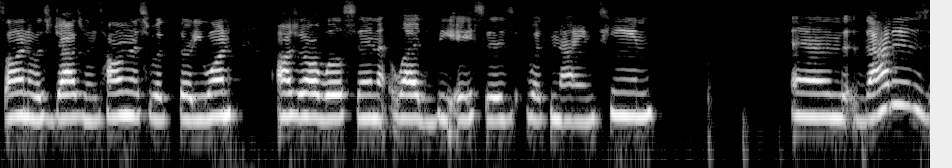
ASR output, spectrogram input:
Sun was Jasmine Thomas with 31. A'ja Wilson led the Aces with 19. And that is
